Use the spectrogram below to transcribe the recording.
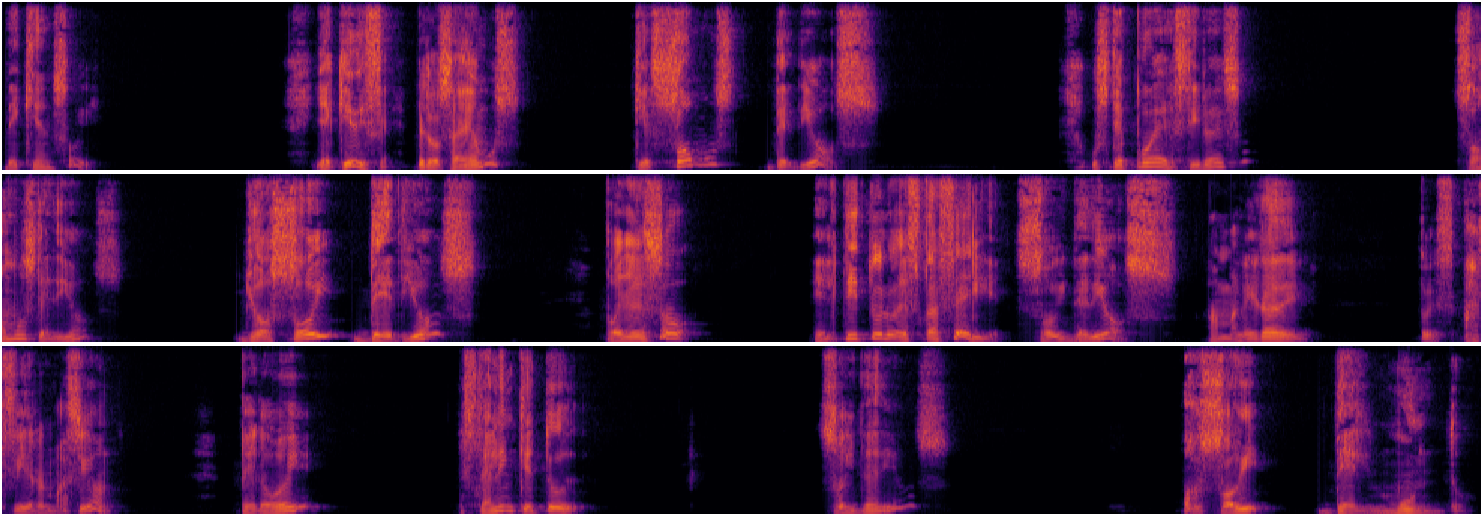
de quién soy. Y aquí dice, pero sabemos que somos de Dios ¿Usted puede decir eso? ¿Somos de Dios? ¿Yo soy de Dios? Por eso el título de esta serie, Soy de Dios, a manera de, pues, afirmación. Pero hoy está la inquietud. ¿Soy de Dios? ¿O soy del mundo?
